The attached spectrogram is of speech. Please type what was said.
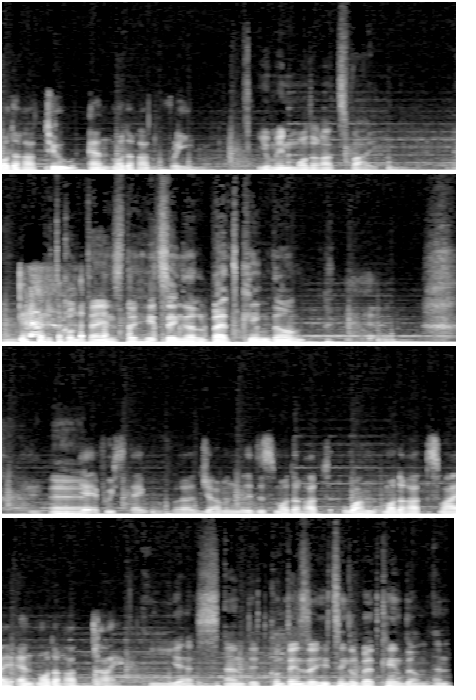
Moderat 2 and Moderat 3. You mean Moderat 2. And it contains the hit single Bad Kingdom. Uh, yeah, if we stay with uh, German, it is Moderat 1, Moderat 2, and Moderat 3. Yes, and it contains the hit single Bad Kingdom and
